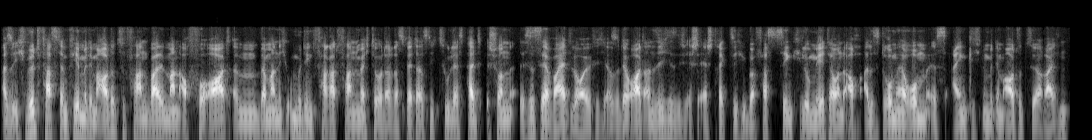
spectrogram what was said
Also ich würde fast empfehlen, mit dem Auto zu fahren, weil man auch vor Ort, ähm, wenn man nicht unbedingt Fahrrad fahren möchte oder das Wetter es nicht zulässt, halt schon, es ist sehr weitläufig. Also der Ort an sich ist, erstreckt sich über fast zehn Kilometer und auch alles drumherum ist eigentlich nur mit dem Auto zu erreichen.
